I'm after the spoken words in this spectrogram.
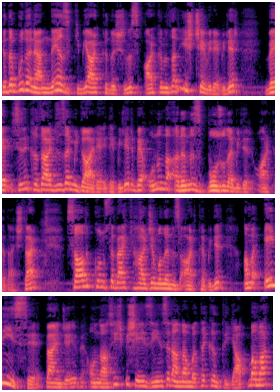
Ya da bu dönem ne yazık ki bir arkadaşınız arkanızdan iş çevirebilir ve sizin kazancınıza müdahale edebilir ve onunla aranız bozulabilir arkadaşlar. Sağlık konusunda belki harcamalarınız artabilir ama en iyisi bence ondan sonra hiçbir şeyi zihinsel anlamda takıntı yapmamak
